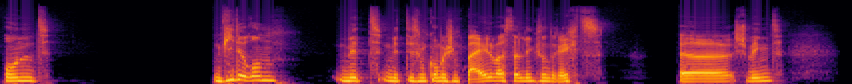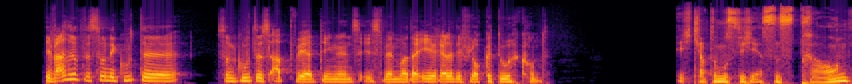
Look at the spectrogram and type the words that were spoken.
Und wiederum mit, mit diesem komischen Beil, was da links und rechts äh, schwingt. Ich weiß nicht, ob das so eine gute, so ein gutes Abwehrdingens ist, wenn man da eh relativ locker durchkommt. Ich glaube, du musst dich erstens trauen.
